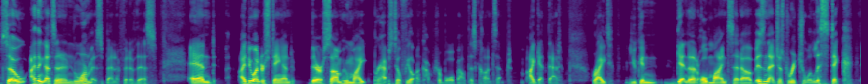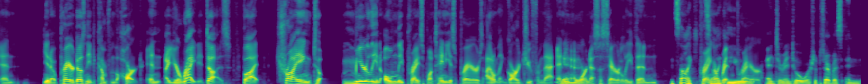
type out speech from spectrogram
So I think that's an enormous benefit of this. And I do understand there are some who might perhaps still feel uncomfortable about this concept. I get that, right? You can get into that whole mindset of, isn't that just ritualistic? And, you know, prayer does need to come from the heart. And uh, you're right, it does. But trying to merely and only pray spontaneous prayers, I don't think guards you from that any Yeah. more necessarily than It's not like Praying it's a not like written you prayer. enter into a worship service and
